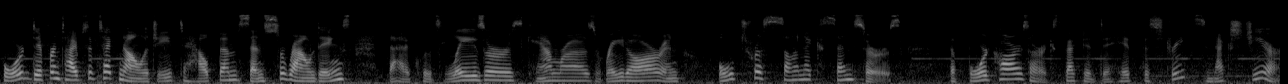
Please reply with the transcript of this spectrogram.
four different types of technology to help them sense surroundings. That includes lasers, cameras, radar, and ultrasonic sensors. The Ford cars are expected to hit the streets next year.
